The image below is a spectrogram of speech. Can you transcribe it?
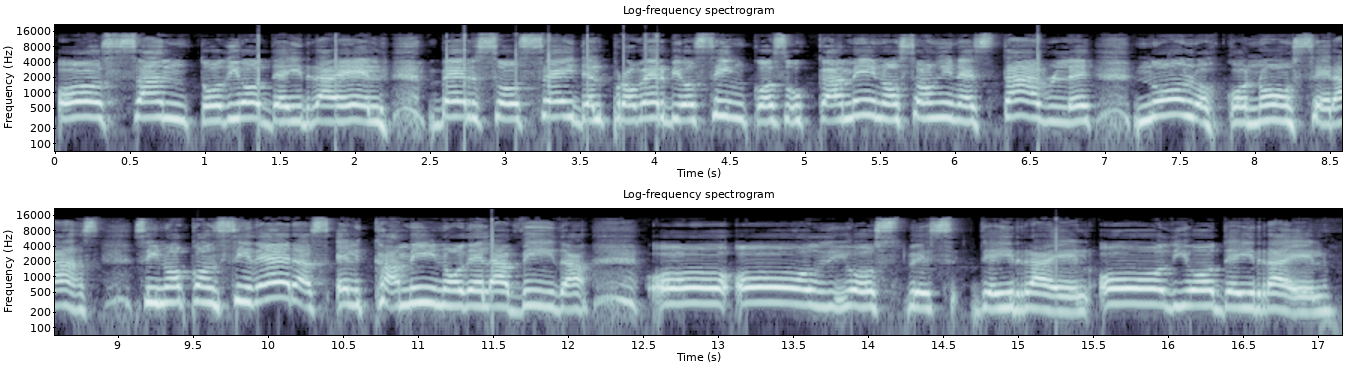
Oh santo Dios de Israel. Verso 6 del Proverbio 5, sus caminos son inestables, no los conocerás, si no consideras el camino de la vida. Oh, oh Dios de Israel, oh Dios de Israel.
